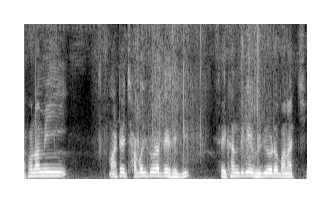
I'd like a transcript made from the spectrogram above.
এখন আমি মাঠে ছাগল চড়াতে এসেছি, সেখান থেকে ভিডিওটা বানাচ্ছি।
